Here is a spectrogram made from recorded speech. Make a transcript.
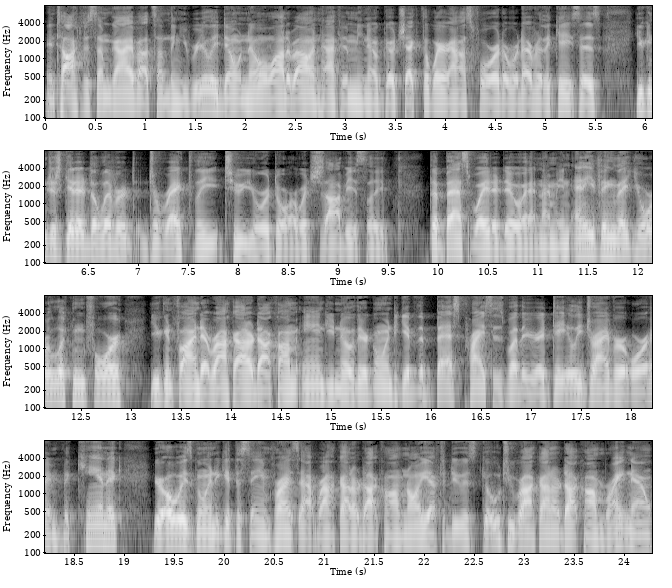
and talk to some guy about something you really don't know a lot about and have him, you know, go check the warehouse for it or whatever the case is. You can just get it delivered directly to your door, which is obviously the best way to do it. And I mean, anything that you're looking for, you can find at rockauto.com, and you know they're going to give the best prices, whether you're a daily driver or a mechanic. You're always going to get the same price at rockauto.com. And all you have to do is go to rockauto.com right now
